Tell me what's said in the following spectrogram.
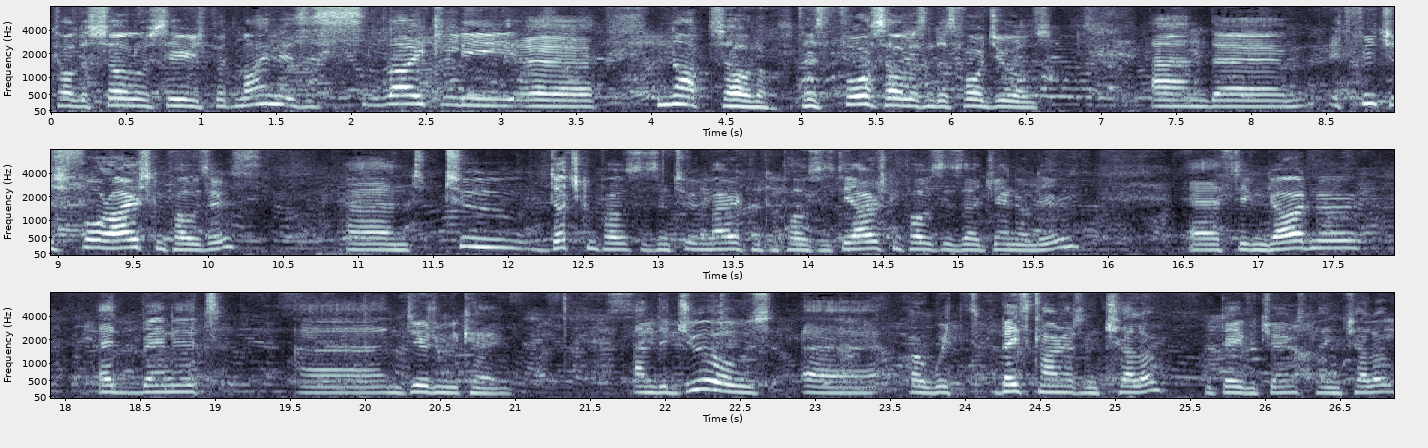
Called the solo series, but mine is a slightly uh, not solo. There's four solos and there's four duos, and um, it features four Irish composers and two Dutch composers and two American composers. The Irish composers are Jane O'Leary, uh, Stephen Gardner, Ed Bennett, and Deirdre McKay. And the duos uh, are with bass clarinet and cello with David James playing cello,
